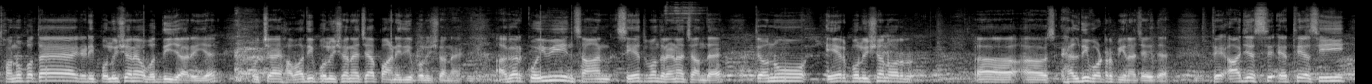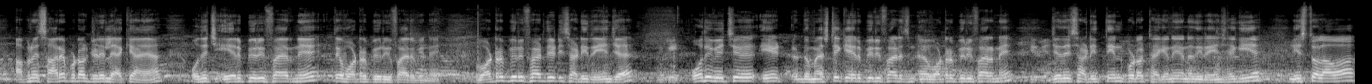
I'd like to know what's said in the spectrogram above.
ਤੁਹਾਨੂੰ ਪਤਾ ਹੈ ਜਿਹੜੀ ਪੋਲੂਸ਼ਨ ਹੈ ਉਹ ਵੱਧਦੀ ਜਾ ਰਹੀ ਹੈ। ਉਹ ਚਾਹੇ ਹਵਾ ਦੀ ਪੋਲੂਸ਼ਨ ਹੈ, ਚਾਹੇ ਪਾਣੀ ਦੀ ਪੋਲੂਸ਼ਨ ਹੈ। ਅਗਰ ਕੋਈ ਵੀ ਇਨਸਾਨ ਸਿਹਤਮੰਦ ਰਹਿਣਾ ਚਾਹੁੰਦਾ ਹੈ, ਤੇ ਉਹਨੂੰ 에ਅਰ ਪੋਲੂਸ਼ਨ ਔਰ ਹੈਲਦੀ ਵਾਟਰ ਪੀਣਾ ਚਾਹੀਦਾ। ਤੇ ਅੱਜ ਇਸ ਇੱਥੇ ਅਸੀਂ ਆਪਣੇ ਸਾਰੇ ਪ੍ਰੋਡਕਟ ਜਿਹੜੇ ਲੈ ਕੇ ਆਏ ਆ ਉਹਦੇ ਚ 에ਅਰ ਪਿਊਰੀਫਾਇਰ ਨੇ ਤੇ ਵਾਟਰ ਪਿਊਰੀਫਾਇਰ ਵੀ ਨੇ। ਵਾਟਰ ਪਿਊਰੀਫਾਇਰ ਦੀ ਜਿਹੜੀ ਸਾਡੀ ਰੇਂਜ ਹੈ ਉਹਦੇ ਵਿੱਚ ਇਹ domestic air purifier water purifier ਨੇ ਜਿਹਦੇ ਸਾਡੀ ਤਿੰਨ ਪ੍ਰੋਡਕਟ ਹੈਗੇ ਨੇ ਇਹਨਾਂ ਦੀ ਰੇਂਜ ਹੈਗੀ ਹੈ। ਇਸ ਤੋਂ ਇਲਾਵਾ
